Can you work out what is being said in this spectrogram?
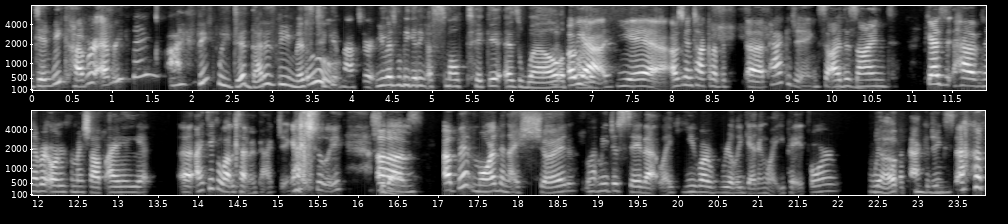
Did we cover everything? I think we did. That is the Miss Ooh. Ticketmaster. You guys will be getting a small ticket as well. Oh yeah, yeah. I was gonna talk about the uh, packaging. So I designed. If you guys have never ordered from my shop, I uh, I take a lot of time in packaging. Actually, She Um, does. a bit more than I should. Let me just say that like you are really getting what you paid for with all the packaging Mhm. stuff.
